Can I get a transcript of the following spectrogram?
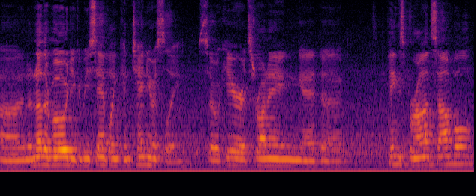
uh, in another mode you can be sampling continuously. So here it's running at uh, pings per ensemble,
